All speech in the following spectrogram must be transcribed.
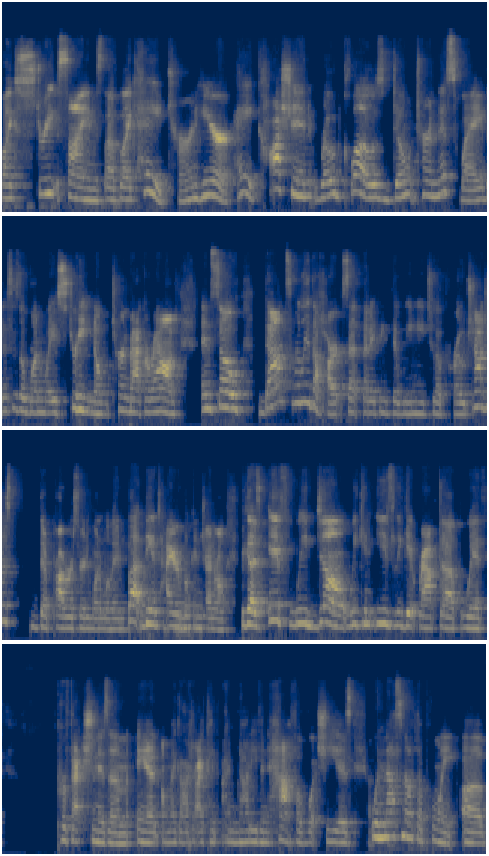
like street signs of like, hey, turn here. Hey, caution, road closed. Don't turn this way. This is a one way street, you know, turn back around. And so that's really the heart set that I think that we need to approach, not just the Proverbs 31 woman, but the entire mm-hmm. book in general. Because if we don't, we can easily get wrapped up with perfectionism and oh my gosh i could i'm not even half of what she is when that's not the point of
